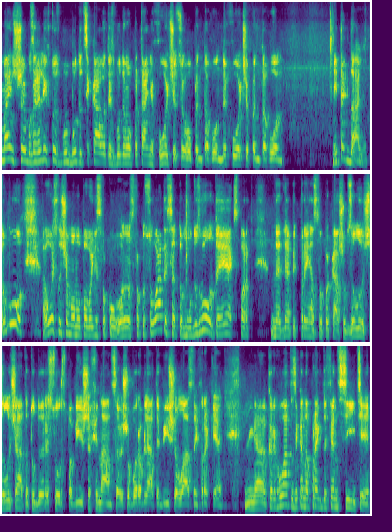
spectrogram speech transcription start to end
менше взагалі хтось буде цікавитись, будемо питання, хоче цього Пентагон, не хоче Пентагон. І так далі. Тому ось на чому ми повинні е, сфокусуватися. Тому дозволити експорт не для підприємства ПК, щоб залучати туди ресурс побільше фінансовий, щоб виробляти більше власних ракет, Е, коригувати законопроект Defense City,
